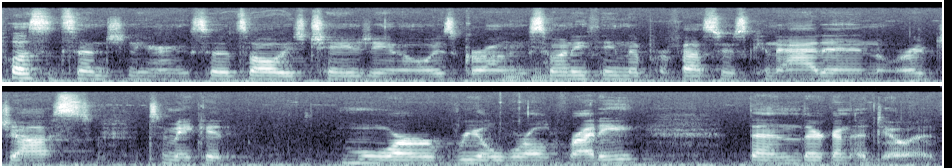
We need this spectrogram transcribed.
Plus, it's engineering, so it's always changing and always growing. Mm -hmm. So anything that professors can add in or adjust to make it more real world ready, then they're going to do it.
